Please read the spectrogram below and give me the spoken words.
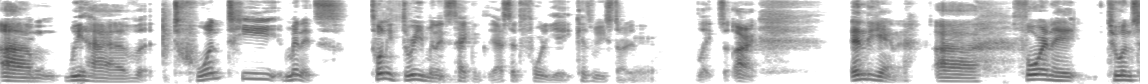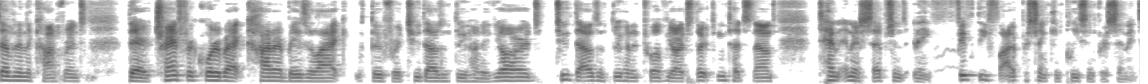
Um, we have 20 minutes 23 minutes technically. I said 48 because we started late. So all right. Indiana, uh, four and eight, two and seven in the conference. Their transfer quarterback Connor Bazelak threw for 2,300 yards, 2,312 yards, 13 touchdowns, 10 interceptions, and a 55% completion percentage.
